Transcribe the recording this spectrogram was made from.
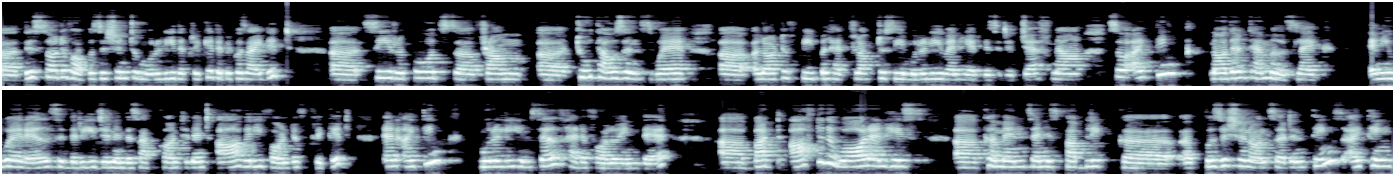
uh, this sort of opposition to Murali the cricketer because I did see reports uh, from 2000s uh, where uh, a lot of people had flocked to see Murali when he had visited Jaffna. So I think Northern Tamils, like anywhere else in the region in the subcontinent, are very fond of cricket. And I think Murali himself had a following there. but after the war and his uh, comments and his public uh, uh, position on certain things, I think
